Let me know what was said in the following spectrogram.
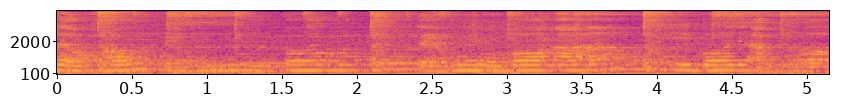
แล้วเขาเป็นต่อแต่หูบ่อายบ่อยากทอ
